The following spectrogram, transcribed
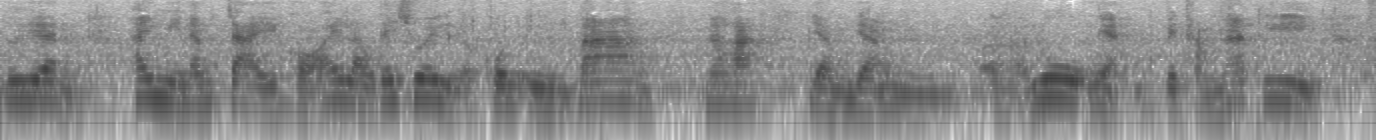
เพื่อนๆ ให้มีน้ำใจขอให้เราได้ช่วยเหลือคนอื่นบ้างนะคะอย่างอย่างลูกเนี่ยไปทำหน้าที่เ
